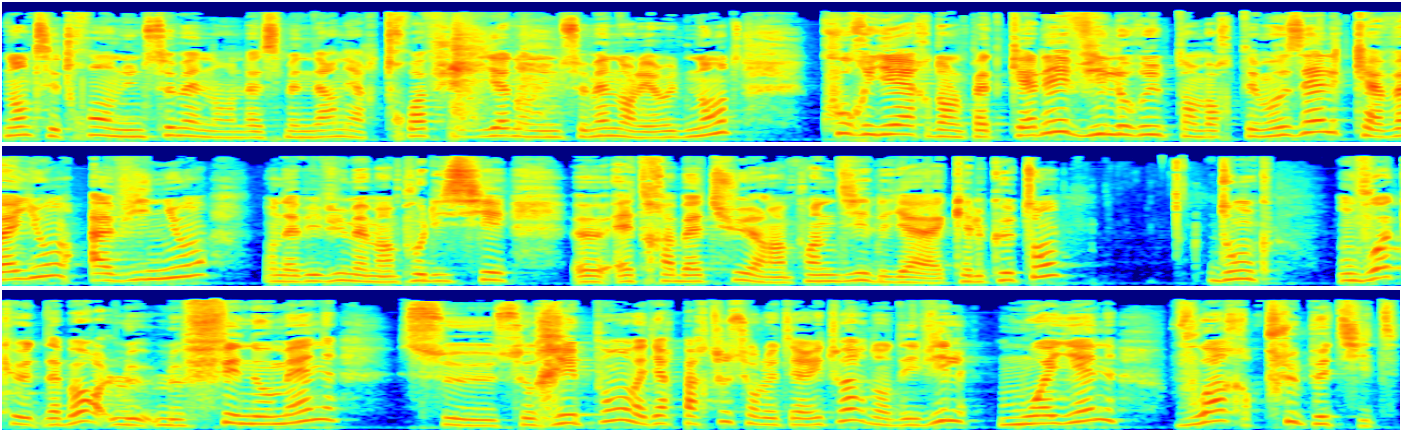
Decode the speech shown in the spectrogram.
Nantes, c'est trois en une semaine, hein, la semaine dernière. Trois fusillades en une semaine dans les rues de Nantes. Courrières dans le Pas-de-Calais, Villerupt en Meurthe-et-Moselle, Cavaillon, Avignon. On avait vu même un policier être abattu à un point de deal il y a quelques temps. Donc, on voit que d'abord, le, phénomène se, répand, on va dire, partout sur le territoire, dans des villes moyennes, voire plus petites.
